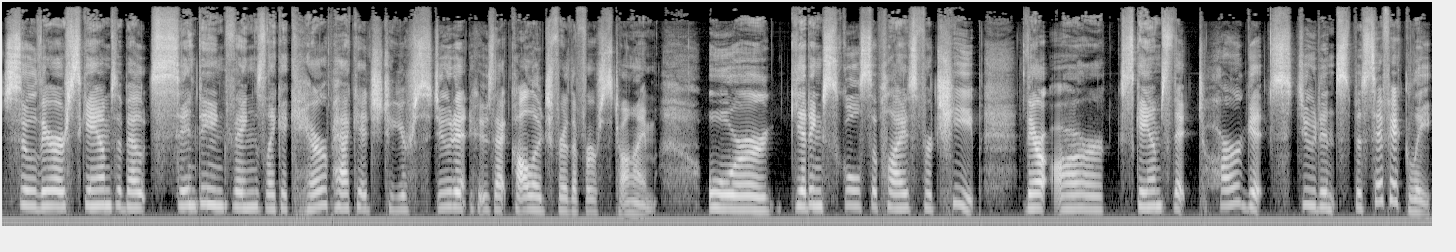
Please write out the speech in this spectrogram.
So there are scams about sending things like a care package to your student who's at college for the first time or getting school supplies for cheap. There are scams that target students specifically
